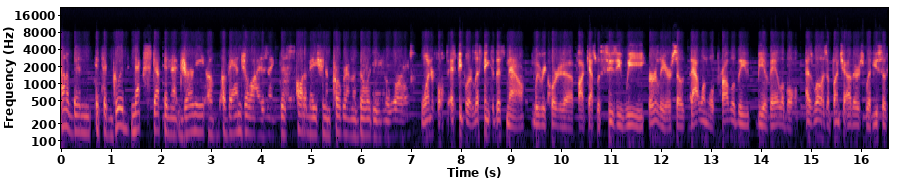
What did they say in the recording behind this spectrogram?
kind of been, it's a good next step in that journey of evangelizing this automation and programmability in the world. Wonderful. As people are listening to this now, we recorded a podcast with Susie Wee earlier, so that one will probably be available, as well as a bunch of others with Yusuf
